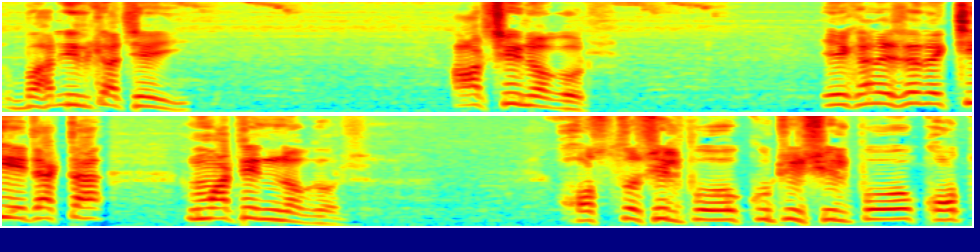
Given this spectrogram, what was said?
বাড়ির কাছেই, আরশিনগর। এখানে এসে দেখছি এটা একটা মাটির নগর। হস্তশিল্প কুটির শিল্প কত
